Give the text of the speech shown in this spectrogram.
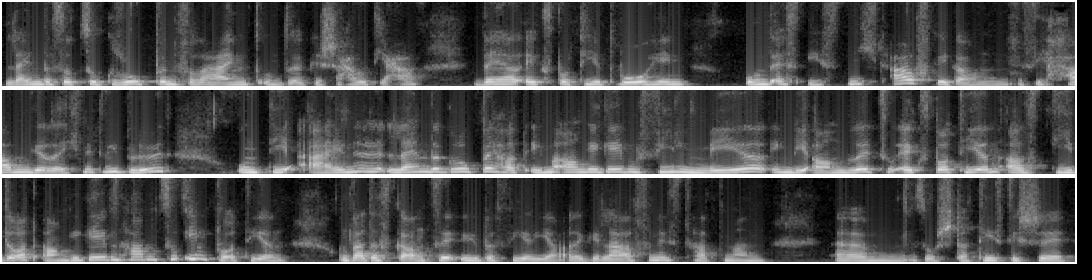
Länder so zu Gruppen vereint und äh, geschaut, ja, wer exportiert wohin. Und es ist nicht aufgegangen. Sie haben gerechnet, wie blöd. Und die eine Ländergruppe hat immer angegeben, viel mehr in die andere zu exportieren, als die dort angegeben haben, zu importieren. Und weil das Ganze über vier Jahre gelaufen ist, hat man ähm, so statistische ähm,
